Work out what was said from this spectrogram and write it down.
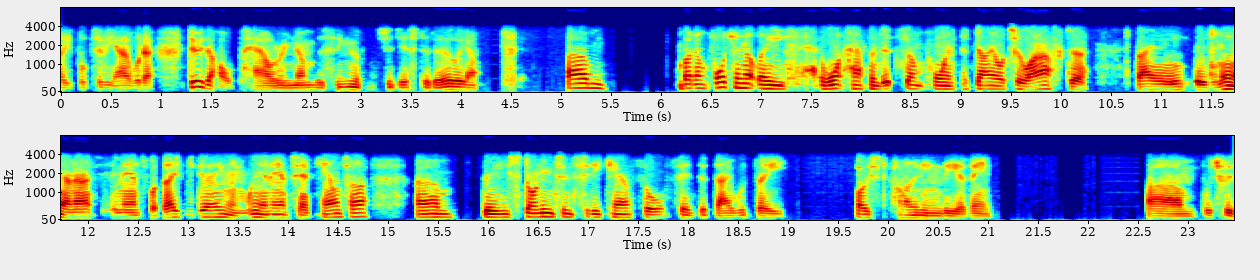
people to be able to do the whole power in numbers thing that I suggested earlier. Um, but unfortunately, what happened at some point a day or two after they, the neo-Nazis announced what they'd be doing and we announced our counter, um, the Stonnington City Council said that they would be postponing the event um, which was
